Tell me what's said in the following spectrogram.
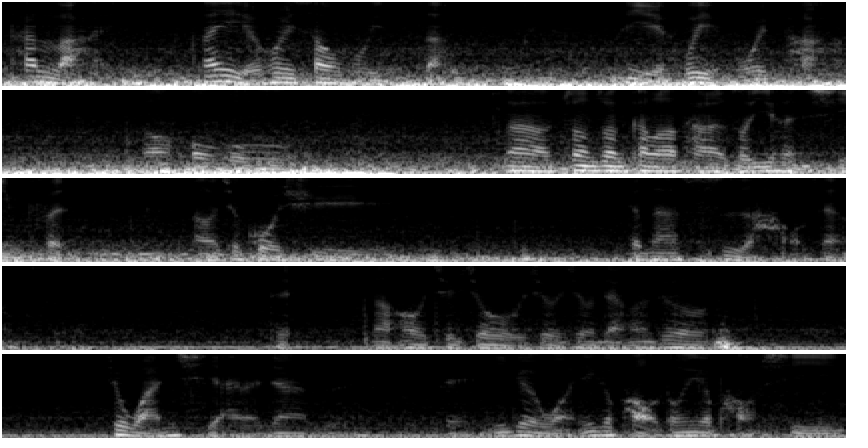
他来，他也会稍微长，他也会也会爬。然后那壮壮看到他的时候也很兴奋，然后就过去跟他示好这样子。对，然后就就就就两个就就玩起来了这样子。对，一个玩一个跑东，一个跑西，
